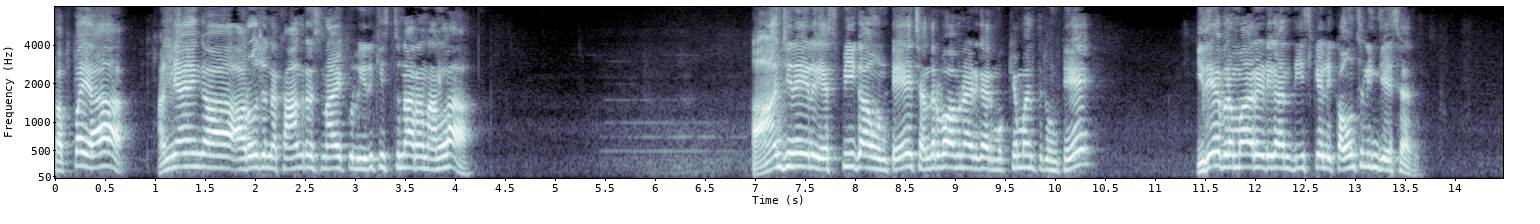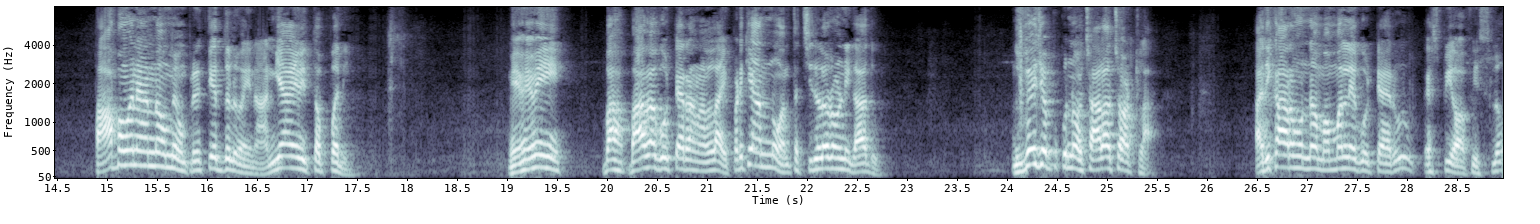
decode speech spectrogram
తప్పయ్యా అన్యాయంగా ఆ రోజున కాంగ్రెస్ నాయకులు ఇరికిస్తున్నారని అనలా. ఆంజనేయులు ఎస్పీగా ఉంటే చంద్రబాబు నాయుడు గారి ముఖ్యమంత్రి ఉంటే ఇదే బ్రహ్మారెడ్డి గారిని తీసుకెళ్ళి కౌన్సిలింగ్ చేశారు. పాపమని అన్నాం మేము ప్రత్యర్థులమైన అన్యాయం తప్పని. మేమేమి బా బాగా కొట్టారని అల్లా ఇప్పటికే అన్ను అంత చిల్లరోని కాదు. నువ్వే చెప్పుకున్నావు చాలా చోట్ల. అధికారం ఉన్న మమ్మల్నే కొట్టారు ఎస్పీ ఆఫీస్లో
